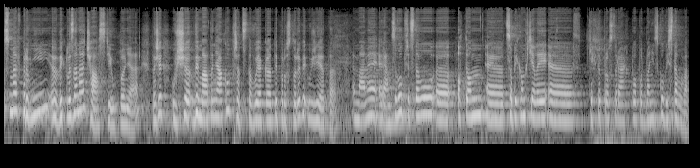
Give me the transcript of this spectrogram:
jsme v první eh, vyklizené části úplně, takže už vy máte nějakou představu, jak ty prostory využijete? Máme rámcovou představu o tom, co bychom chtěli v těchto prostorách po Podblanicku vystavovat.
